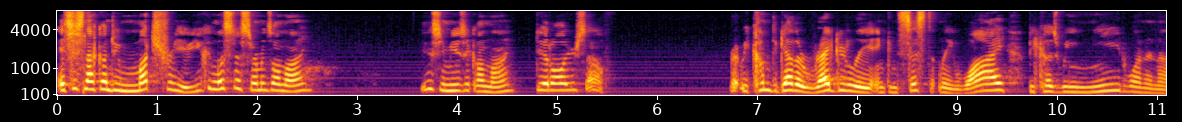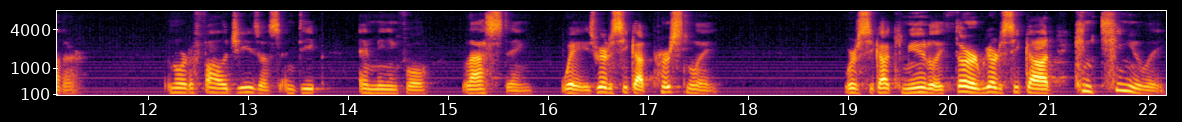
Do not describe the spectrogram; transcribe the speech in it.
it's just not going to do much for you. You can listen to sermons online. You can listen to music online. Do it all yourself. Right? We come together regularly and consistently. Why? Because we need one another in order to follow Jesus in deep and meaningful, lasting ways. We are to seek God personally. We're to seek God communally. Third, we are to seek God continually.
